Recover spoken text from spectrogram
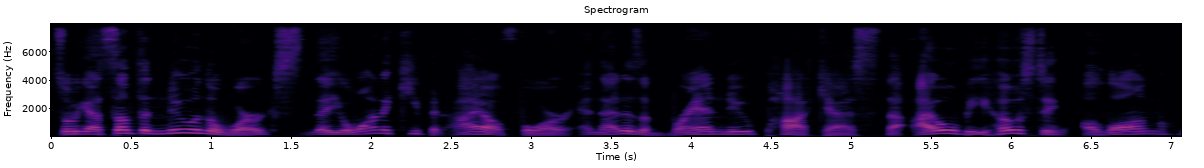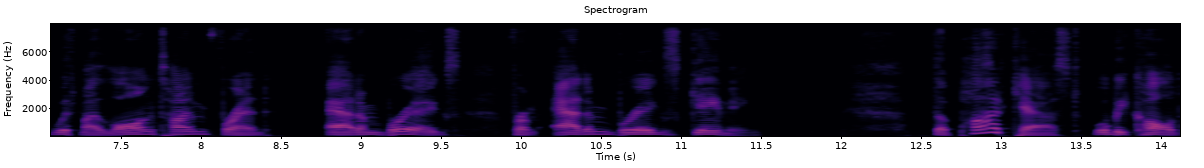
So we got something new in the works that you'll want to keep an eye out for, and that is a brand new podcast that I will be hosting along with my longtime friend Adam Briggs from Adam Briggs Gaming. The podcast will be called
